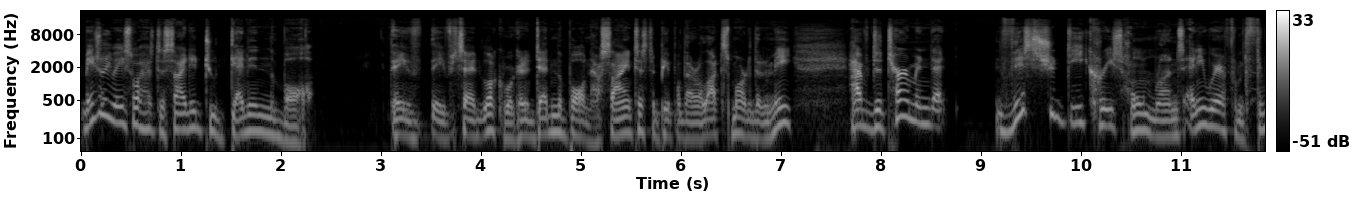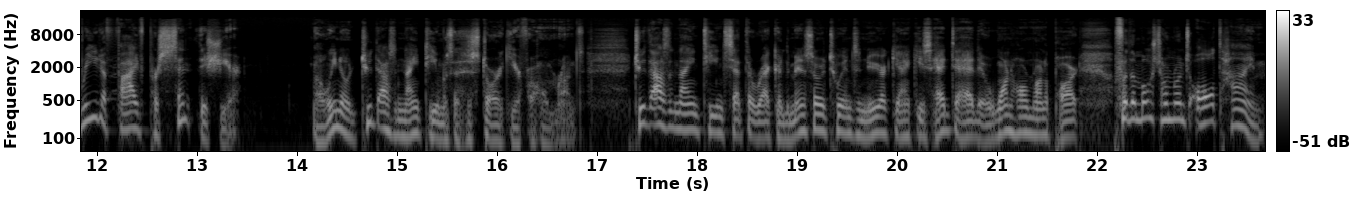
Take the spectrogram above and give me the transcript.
Major League Baseball has decided to deaden the ball. They've they've said, look, we're going to deaden the ball. Now, scientists and people that are a lot smarter than me have determined that this should decrease home runs anywhere from three to five percent this year. Well, we know 2019 was a historic year for home runs. 2019 set the record. The Minnesota Twins and New York Yankees head to head, they were one home run apart for the most home runs all time.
